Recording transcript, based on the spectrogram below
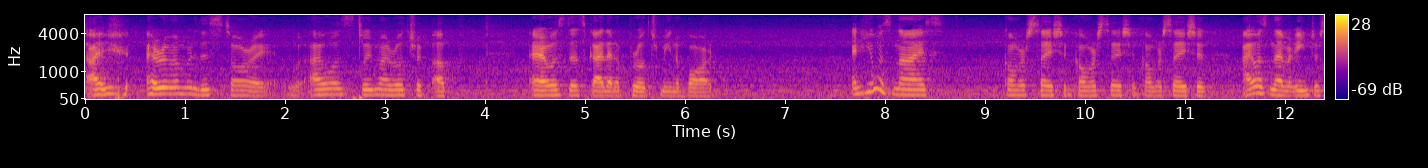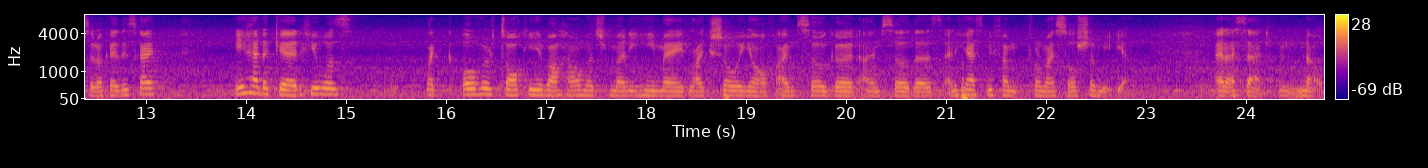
I, I remember this story. I was doing my road trip up, and there was this guy that approached me in a bar. And he was nice, conversation, conversation, conversation. I was never interested. Okay, this guy, he had a kid. He was like over talking about how much money he made, like showing off. I'm so good. I'm so this. And he asked me for, for my social media, and I said no.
